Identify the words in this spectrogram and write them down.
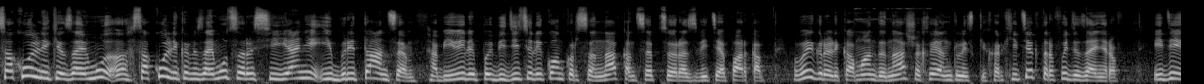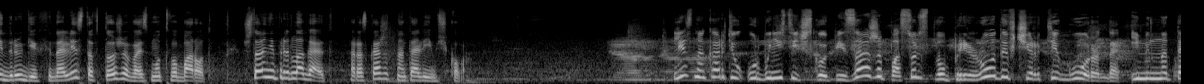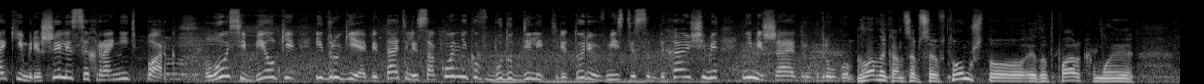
Сокольники займу- э, Сокольниками займутся россияне и британцы. Объявили победителей конкурса на концепцию развития парка. Выиграли команды наших и английских архитекторов и дизайнеров. Идеи других финалистов тоже возьмут в оборот. Что они предлагают, расскажет Наталья Ямщикова. Лес на карте урбанистического пейзажа – посольство природы в черте города. Именно таким решили сохранить парк. Лоси, белки и другие обитатели Сокольников будут делить территорию вместе с отдыхающими, не мешая друг другу. Главная концепция в том, что этот парк мы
